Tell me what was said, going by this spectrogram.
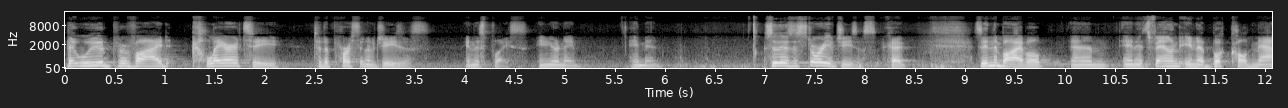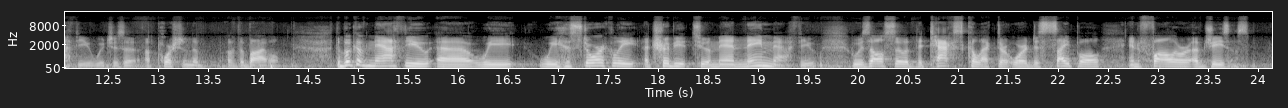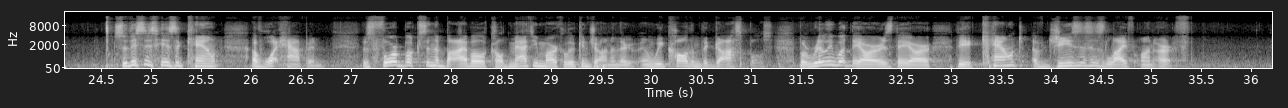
That we would provide clarity to the person of Jesus in this place. In your name, amen. So there's a story of Jesus, okay? It's in the Bible, um, and it's found in a book called Matthew, which is a, a portion of the, of the Bible. The book of Matthew, uh, we, we historically attribute to a man named Matthew, who is also the tax collector or disciple and follower of Jesus. So, this is his account of what happened. There's four books in the Bible called Matthew, Mark, Luke, and John, and, and, we call them the Gospels. But really, what they are is they are the account of Jesus' life on earth.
